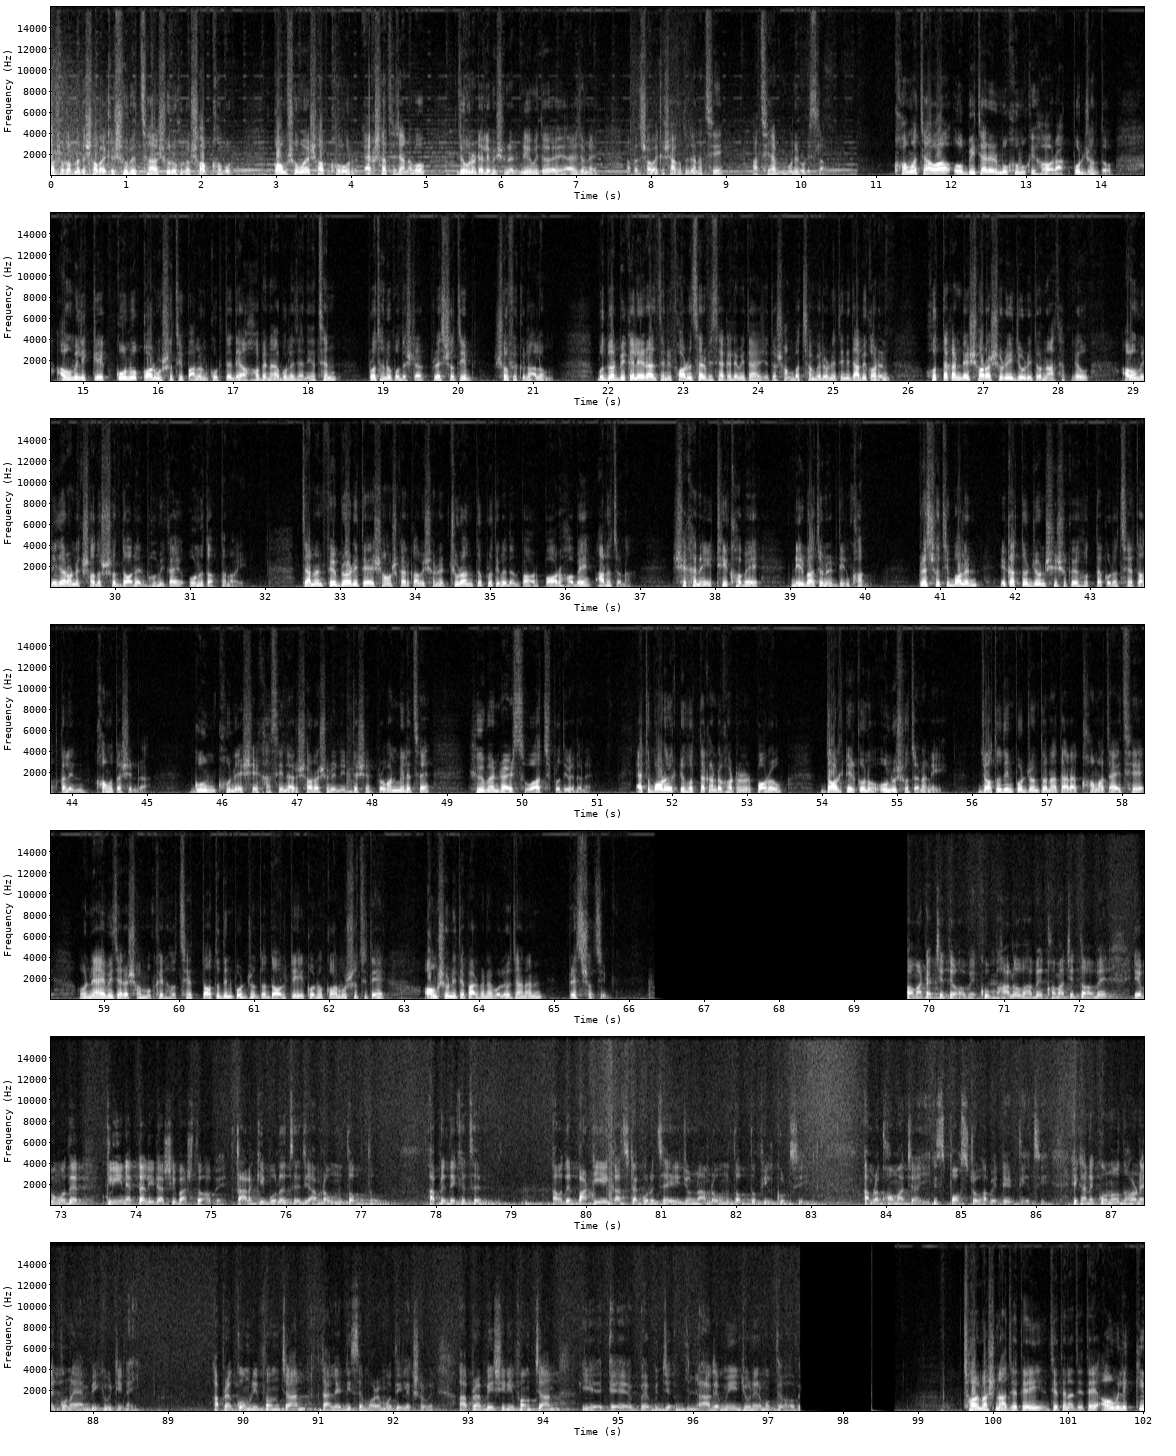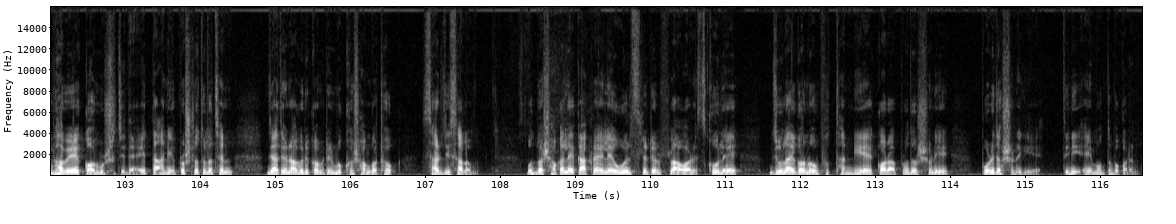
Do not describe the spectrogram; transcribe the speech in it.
দর্শক, আপনাদের সবাইকে শুভেচ্ছা। শুরু হলো সব খবর। কম সময়ে সব খবর একসাথে জানাব। যমুনা টেলিভিশনের নিয়মিত এই আয়োজনে আপনাদের সবাইকে স্বাগত জানাচ্ছি। আছি আমি মনিরুল ইসলাম। ক্ষমা চাওয়া ও বিচারের মুখোমুখি হওয়ার আগ পর্যন্ত আওয়ামী লীগকে কোনো কর্মসূচি পালন করতে দেওয়া হবে না বলে জানিয়েছেন প্রধান উপদেষ্টার প্রেস সচিব শফিকুল আলম। বুধবার বিকেলে রাজধানীর ফরেন সার্ভিস একাডেমিতে আয়োজিত সংবাদ সম্মেলনে তিনি দাবি করেন, হত্যাকাণ্ডে সরাসরি জড়িত না থাকলেও আওয়ামী লীগের অনেক সদস্য দলের ভূমিকায় অনুতপ্ত নয়। জানান, ফেব্রুয়ারিতে সংস্কার কমিশনের চূড়ান্ত প্রতিবেদন পাওয়ার পর হবে আলোচনা। সেখানেই ঠিক হবে নির্বাচনের দিনক্ষণ। প্রেস সচিব বলেন, একাত্তর জন শিশুকে হত্যা করেছে তৎকালীন ক্ষমতাসীনরা। গুম, খুনে শেখ হাসিনার সরাসরি নির্দেশের প্রমাণ মিলেছে হিউম্যান রাইটস ওয়াচ প্রতিবেদনে। এত বড় একটি হত্যাকাণ্ড ঘটনার পরেও দলটির কোনো অনুশোচনা নেই। যতদিন পর্যন্ত না তারা ক্ষমা চাইছে ও ন্যায় বিচারের সম্মুখীন হচ্ছে ততদিন পর্যন্ত দলটি কোনো কর্মসূচিতে অংশ নিতে পারবে না বলেও জানান প্রেস সচিব। ক্ষমাটা চেতে হবে, খুব ভালোভাবে ক্ষমা চেতে হবে এবং ওদের ক্লিন একটা লিডারশিপ আসতে হবে। তারা কি বলেছে যে আমরা অনুতপ্ত? আপনি দেখেছেন? আমাদের পার্টি এই কাজটা করেছে, এই জন্য আমরা অনুতপ্ত ফিল করছি। আমরা ক্ষমা চাই, স্পষ্টভাবে ডেট দিয়েছি। এখানে কোনো ধরনের কোনো অ্যাম্বিগুইটি নাই। আপনার কম রিফর্ম চান, তাহলে ডিসেম্বরের মধ্যে ইলেকশন হবে। আপনারা বেশি রিফর্ম চান ইয়ে আগামী জুনের মধ্যে হবে। ছয় মাস না যেতেই, যেতে না যেতে আওয়ামী লীগ কীভাবে কর্মসূচি দেয়, তা নিয়ে প্রশ্ন তুলেছেন জাতীয় নাগরিক কমিটির মুখ্য সংগঠক সার্জিস আলম বুধবার সকালে কাকরাইলে উইলস লিটল ফ্লাওয়ার স্কুলে জুলাই গণ অভ্যুত্থান নিয়ে করা প্রদর্শনী পরিদর্শনে গিয়ে তিনি এই মন্তব্য করেন।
